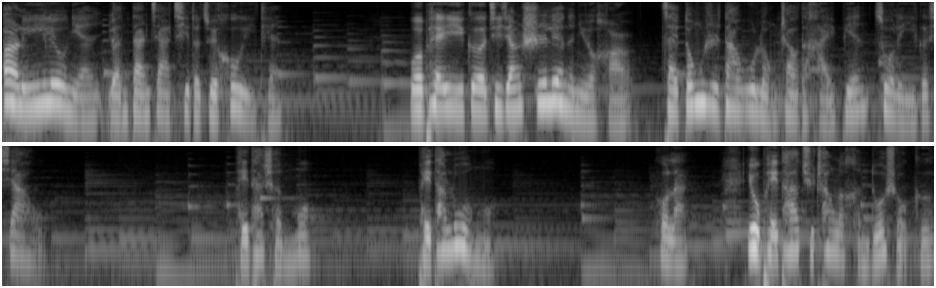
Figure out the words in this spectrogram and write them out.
二零一六年元旦假期的最后一天，我陪一个即将失恋的女孩在冬日大雾笼罩的海边坐了一个下午，陪她沉默，陪她落寞，后来又陪她去唱了很多首歌。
